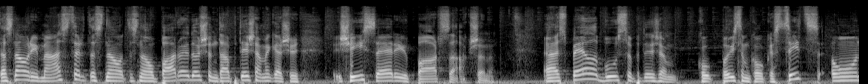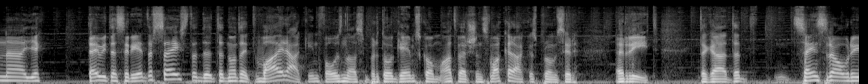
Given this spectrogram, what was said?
Tas nav remaster, tas nav, tas nav pārveidošana, tā patiešām vienkārši ir šī sērija pārsākšana. Spēle būs patiešām pavisam kaut kas cits, un, ja tevi tas ir interesējis, tad, tad noteikti vairāk info uzzināsim par to Gamescom atvēršanas vakarā, kas, protams, ir rīt. Tā kā tad Saints Row re,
